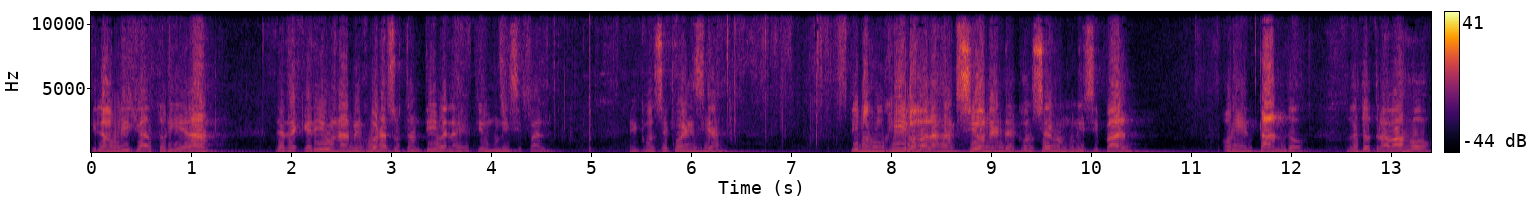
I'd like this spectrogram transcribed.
y la obligatoriedad de requerir una mejora sustantiva en la gestión municipal. En consecuencia, Dimos un giro a las acciones del Consejo Municipal, orientando nuestro trabajo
